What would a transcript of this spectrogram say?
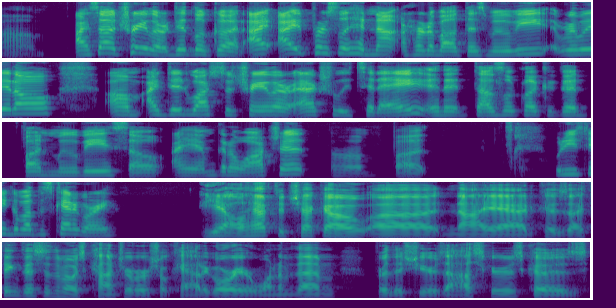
um, I saw a trailer. It did look good. I, I personally had not heard about this movie really at all. Um, I did watch the trailer actually today, and it does look like a good, fun movie. So I am going to watch it. Um, but what do you think about this category? Yeah, I'll have to check out uh, because I think this is the most controversial category or one of them for this year's Oscars because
